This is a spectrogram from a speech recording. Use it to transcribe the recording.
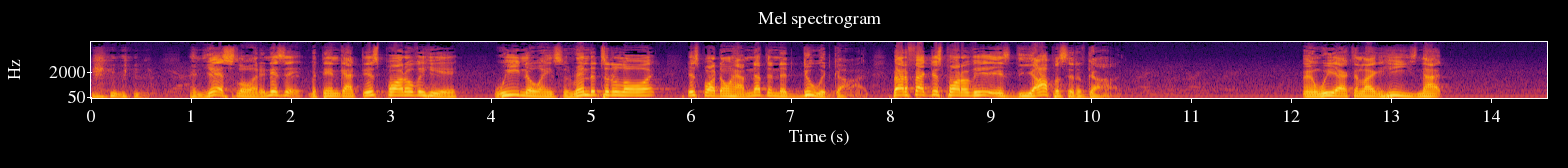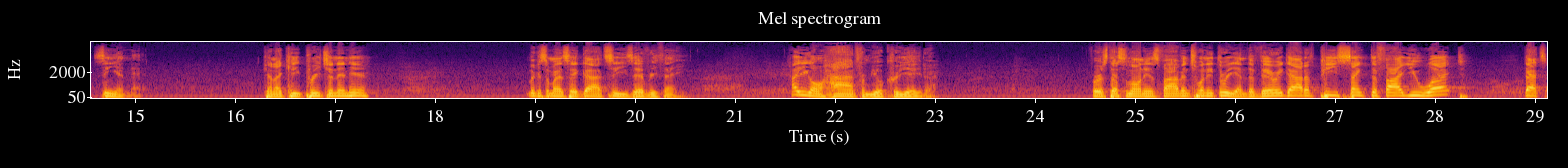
and yes, Lord, and this is it. But then got this part over here, we know ain't surrendered to the Lord. This part don't have nothing to do with God. Matter of fact, this part over here is the opposite of God. And we acting like he's not seeing that. Can I keep preaching in here? Look at somebody say, God sees everything. How are you gonna hide from your creator? 1 Thessalonians 5 and 23. And the very God of peace sanctify you what? That's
